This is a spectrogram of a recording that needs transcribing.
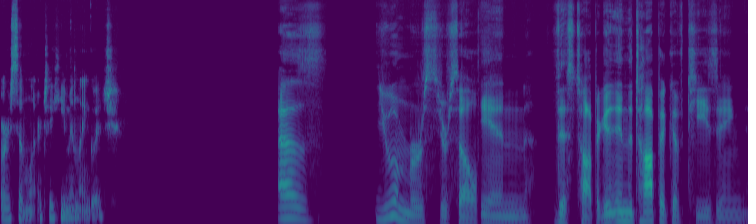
or similar to human language? As you immerse yourself in this topic, in the topic of teasing,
